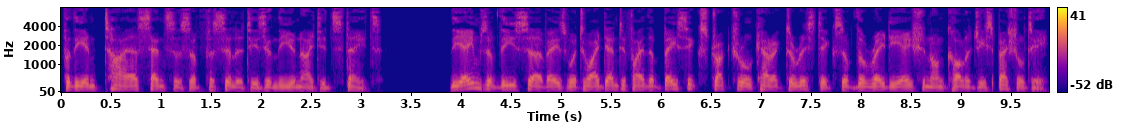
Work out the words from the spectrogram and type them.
for the entire census of facilities in the United States. The aims of these surveys were to identify the basic structural characteristics of the radiation oncology specialty,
